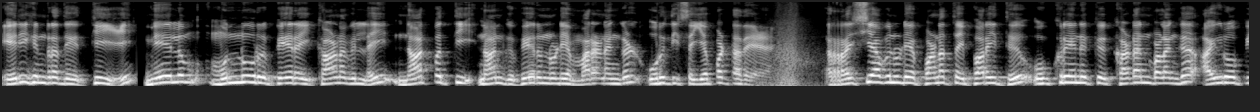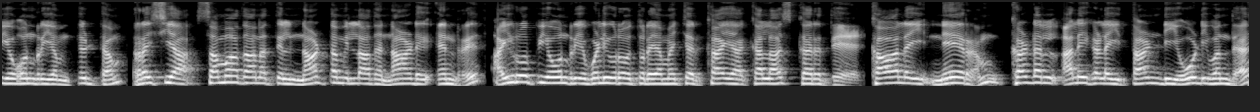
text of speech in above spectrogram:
எரிகின்றது தீ. மேலும் முன்னூறு பேரை காணவில்லை. நாற்பத்தி நான்கு பேரனுடைய மரணங்கள் உறுதி செய்யப்பட்டது. ரஷ்யாவினுடைய பணத்தை பறித்து உக்ரைனுக்கு கடன் வழங்க ஐரோப்பிய ஒன்றியம் திட்டம் ரஷ்யா சமாதானத்தில் நாட்டமில்லாத நாடு என்று ஐரோப்பிய ஒன்றிய வெளியுறவுத்துறை அமைச்சர் காயா கலாஸ் கருத்து. காலை நேரம் கடல் அலைகளை தாண்டி ஓடி வந்த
